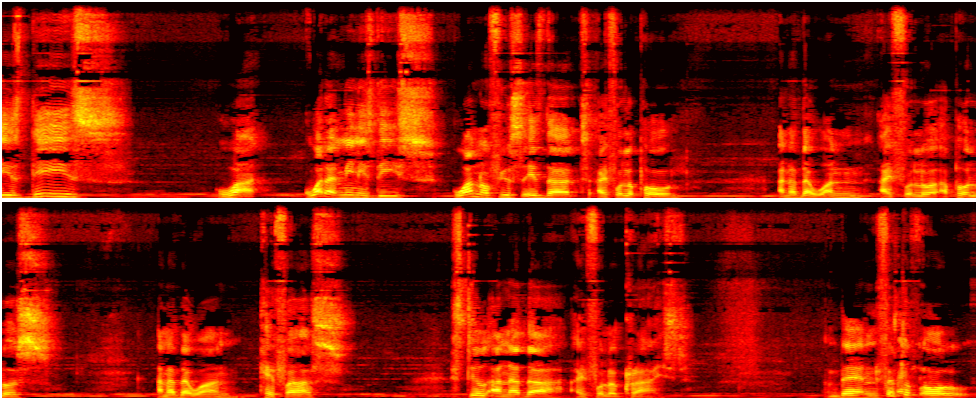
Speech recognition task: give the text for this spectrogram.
is this what? What I mean is this: one of you says that I follow Paul, another one I follow Apollos, another one Cephas, still another I follow Christ. And then, first of all,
